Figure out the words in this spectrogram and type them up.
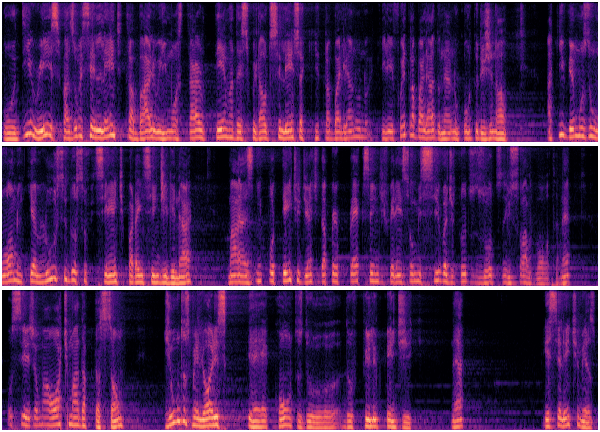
O Dee Reese faz um excelente trabalho em mostrar o tema da espiral do silêncio aqui, trabalhando, que foi trabalhado né, no conto original. Aqui vemos um homem que é lúcido o suficiente para se indignar, mas impotente diante da perplexa indiferença omissiva de todos os outros em sua volta, né? Ou seja, uma ótima adaptação de um dos melhores é, contos do, do Philip K. Dick, né? Excelente mesmo.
